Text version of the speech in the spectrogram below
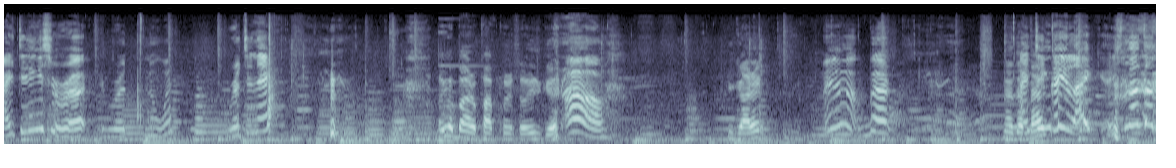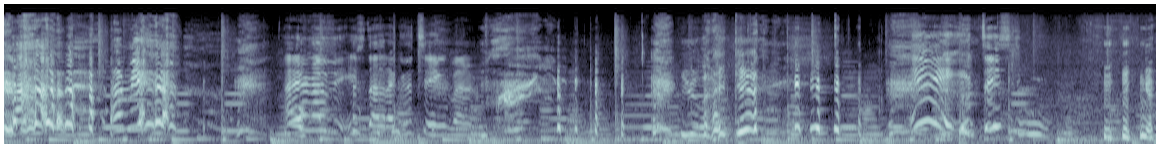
I think it's rot, rot, no what? Rotten egg? I got butter popcorn, so it's good. Oh, You got it? yeah, but Not that I bad? think I like it. It's not that bad. I mean, I don't know if it's that a good thing, but you like it? hey, it tastes.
